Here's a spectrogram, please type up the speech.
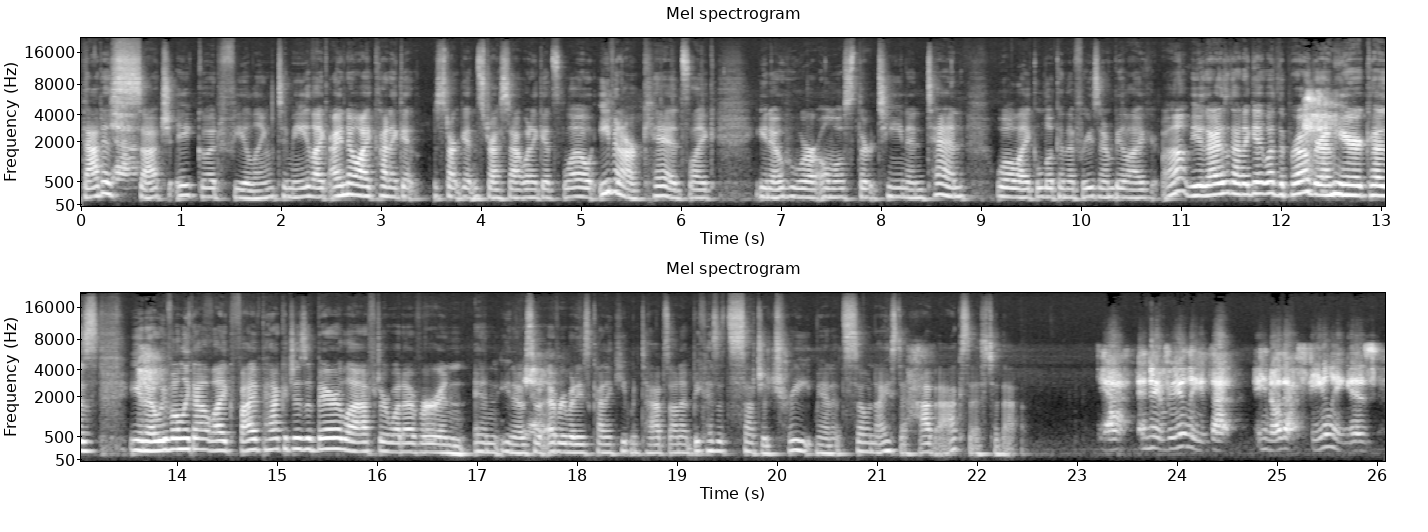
that is yeah. such a good feeling to me like i know i kind of get start getting stressed out when it gets low even our kids like you know who are almost 13 and 10 will like look in the freezer and be like oh you guys got to get with the program here because you know we've only got like five packages of bear left or whatever and and you know yeah. so everybody's kind of keeping tabs on it because it's such a treat man it's so nice to have access to that yeah and it really that you know that feeling is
